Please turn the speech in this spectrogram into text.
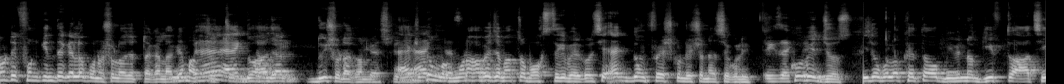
মোটামুটি ফোন কিনতে গেলেও পনেরো ষোলো হাজার টাকা লাগে মাত্র হ্যাঁ, চোদ্দ হাজার দুইশো টাকা একদম। মনে হবে যে মাত্র বক্স থেকে বের করেছি একদম ফ্রেশ কন্ডিশন আছে এগুলি। খুবই জোস। ঈদ উপলক্ষে তো বিভিন্ন গিফট তো আছি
